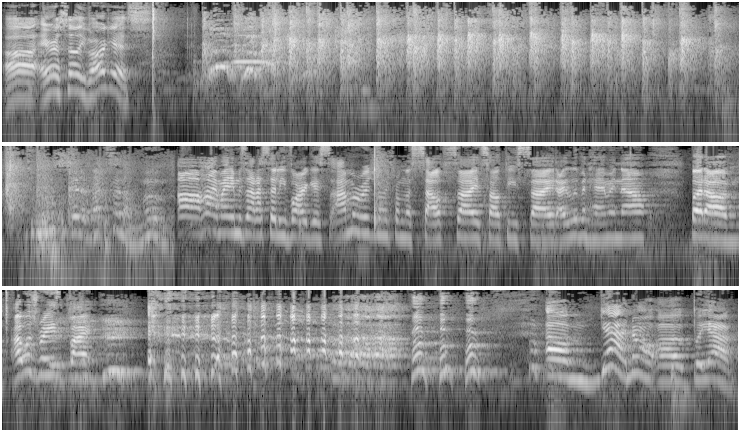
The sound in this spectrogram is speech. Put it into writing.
Uh, Araceli Vargas. Uh, hi, my name is Araceli Vargas. I'm originally from the south side, southeast side. I live in Hammond now. But um, I was raised by. um, yeah, no, uh, but yeah.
